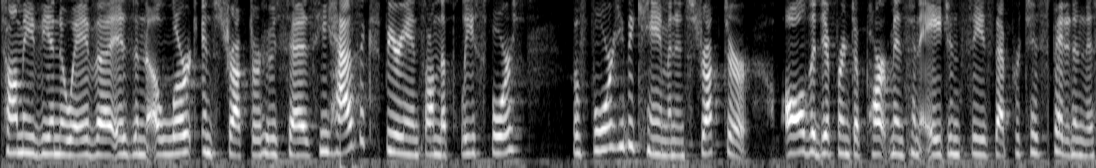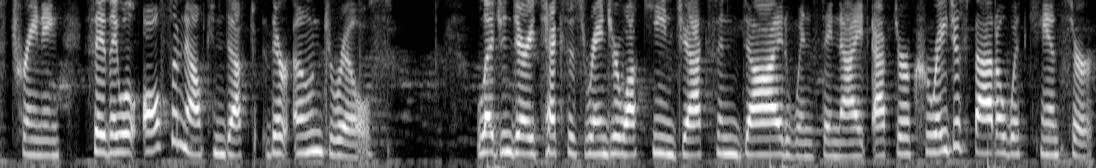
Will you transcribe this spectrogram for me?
Tommy Villanueva is an alert instructor who says he has experience on the police force before he became an instructor. All the different departments and agencies that participated in this training say they will also now conduct their own drills. Legendary Texas Ranger Joaquin Jackson died Wednesday night after a courageous battle with cancer.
